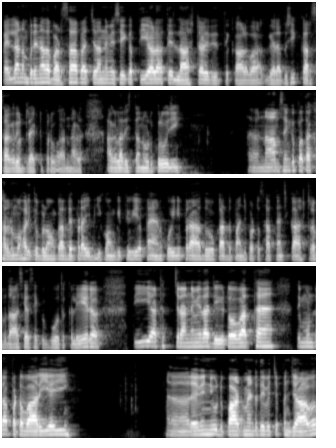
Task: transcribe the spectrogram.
ਪਹਿਲਾ ਨੰਬਰ ਇਹਨਾਂ ਦਾ WhatsApp ਹੈ 94631 ਵਾਲਾ ਤੇ ਲਾਸਟ ਵਾਲੇ ਦੇ ਉੱਤੇ ਕਾਲ ਵਗੈਰਾ ਤੁਸੀਂ ਕਰ ਸਕਦੇ ਹੋ ਡਾਇਰੈਕਟ ਪਰਿਵਾਰ ਨਾਲ। ਅਗਲਾ ਰਿਸ਼ਤਾ ਨੋਟ ਕਰੋ ਜੀ। ਨਾਮ ਸਿੰਘ ਪਤਾ ਖਰੜ ਮੋਹਾਲੀ ਤੋਂ ਬਿਲੋਂਗ ਕਰਦੇ, ਪੜ੍ਹਾਈ ਬੀਕਾਮ ਕੀਤੀ ਹੋਈ ਹੈ ਭੈਣ ਕੋਈ ਨਹੀਂ ਭਰਾ ਦੋ, ਕੱਦ 5 ਫੁੱਟ 7 ਇੰਚ ਕਾਸਟ ਰਵਦਾਸੀਆ ਸਿੱਖ ਗੋਤ ਕਲੇਰ 30 8 94 ਦਾ ਡੇਟ ਆਫ ਬਰਥ ਹੈ ਤੇ ਮੁੰਡਾ ਪਟਵਾਰੀ ਹੈ ਜੀ। ਰੈਵਨਿਊ ਡਿਪਾਰਟਮੈਂਟ ਦੇ ਵਿੱਚ ਪੰਜਾਬ,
